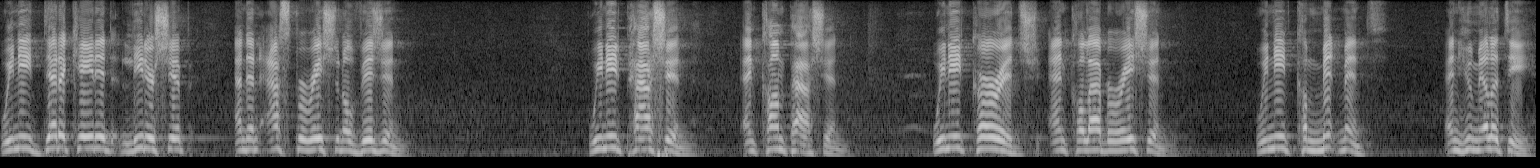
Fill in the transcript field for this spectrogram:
We need dedicated leadership and an aspirational vision. We need passion and compassion. We need courage and collaboration. We need commitment and humility.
